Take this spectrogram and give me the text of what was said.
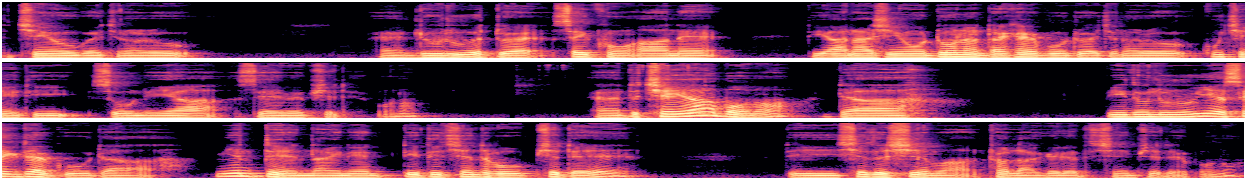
တချင်းကိုပဲကျွန်တော်တို့အဲလူလူအတွက်စိတ်ခွန်အားနဲ့ဒီအာနာရှင်ကိုတွန်းလှန်တိုက်ခိုက်ဖို့အတွက်ကျွန်တော်တို့အခုချိန်ထိစုံနေရဆဲပဲဖြစ်တယ်ပေါ့နော်အဲတချိန်ရပေါ့နော်ဒါ ပြည်သူလူထုရဲ့စိတ်ဓာတ်ကိုဒါမြင့်တင်နိုင်တဲ့တည်တချင်းတစ်ပုဒ်ဖြစ်တယ်ဒီ88မှာထွက်လာခဲ့တဲ့တချင်းဖြစ်တယ်ပေါ့နော်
